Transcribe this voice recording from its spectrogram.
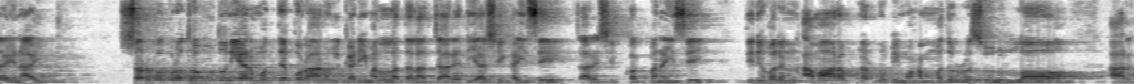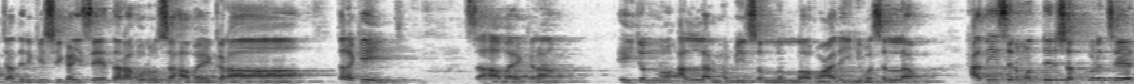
দেয় নাই। সর্বপ্রথম দুনিয়ার মধ্যে কোরআনুল করিম আল্লাহ তালা যারে দিয়া শিখাইছে, যারে শিক্ষক বানাইছে, তিনি হলেন আমার আপনার নবী মোহাম্মদুর রসুল্লাহ আর যাদেরকে শিখাইছে তারা হলো সাহাবায় কারাম। তারা কি? সাহাবায় কারাম। এই জন্য আল্লাহর নবী সাল্লাহ আলিহি ওয়াসাল্লাম হাদিসের মধ্যে ইরশাদ করেছেন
